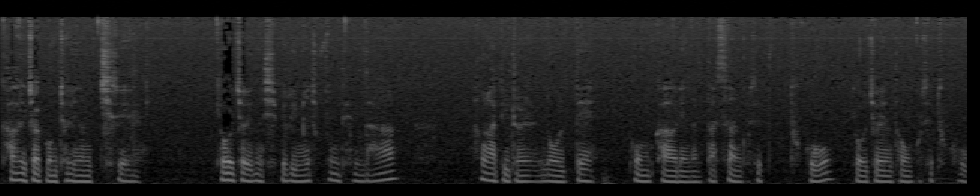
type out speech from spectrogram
가을철 봄철에는 7일, 겨울철에는 10일이면 숙성된다. 항아리를 놓을 때 봄, 가을에는 따스한 곳에 두고 겨울철에는 더운 곳에 두고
